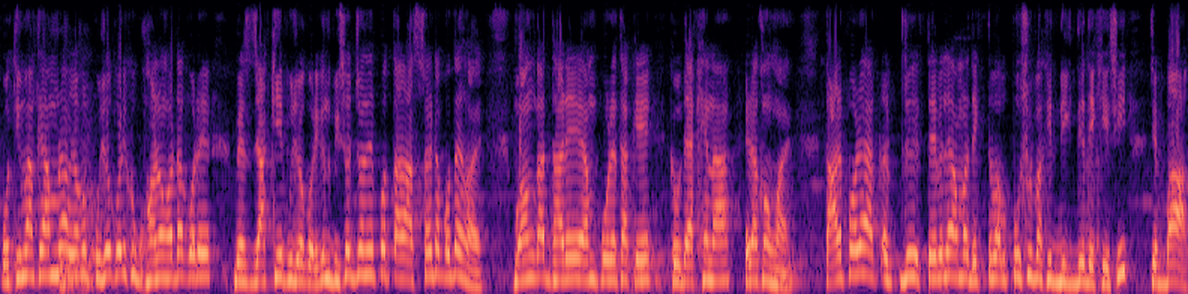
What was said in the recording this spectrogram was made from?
প্রতিমাকে আমরা যখন পুজো করি, খুব ঘন ঘটা করে বেশ জাকিয়ে পুজো করি। কিন্তু বিসর্জনের পর তার আশ্রয়টা কোথায় হয়? গঙ্গার ধারে আম পড়ে থাকে, কেউ দেখে না, এরকম হয়। তারপরে দেখতে পেলে আমরা দেখতে পাবো পশু পাখির দিক দিয়ে দেখিয়েছি যে বাঘ।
